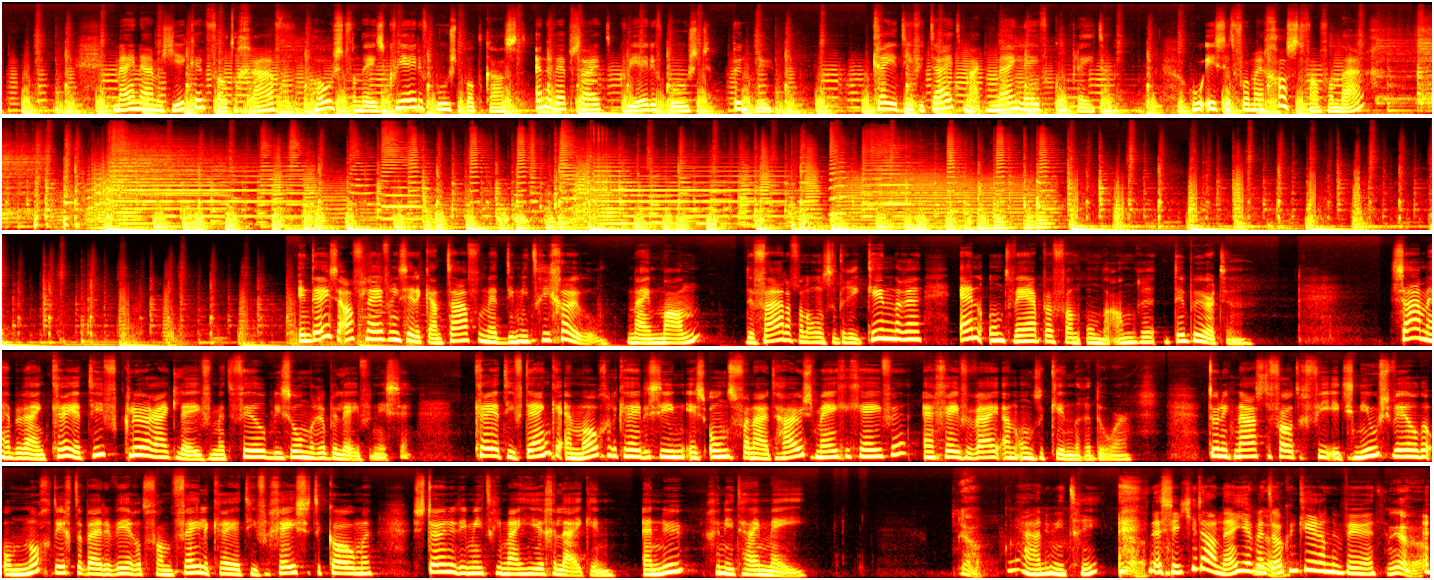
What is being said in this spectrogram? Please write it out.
Mijn naam is Jikke, fotograaf, host van deze Creative Boost podcast en de website creativeboost.nu. Creativiteit maakt mijn leven completer. Hoe is het voor mijn gast van vandaag? In deze aflevering zit ik aan tafel met Dimitri Geubel, mijn man, de vader van onze drie kinderen en ontwerper van onder andere De Beurten. Samen hebben wij een creatief, kleurrijk leven met veel bijzondere belevenissen. Creatief denken en mogelijkheden zien is ons vanuit huis meegegeven en geven wij aan onze kinderen door. Toen ik naast de fotografie iets nieuws wilde om nog dichter bij de wereld van vele creatieve geesten te komen, steunde Dimitri mij hier gelijk in. En nu geniet hij mee. Ja, Ja, Dimitri. Daar zit je dan, hè? Je bent Ja. ook een keer aan de beurt. ja.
